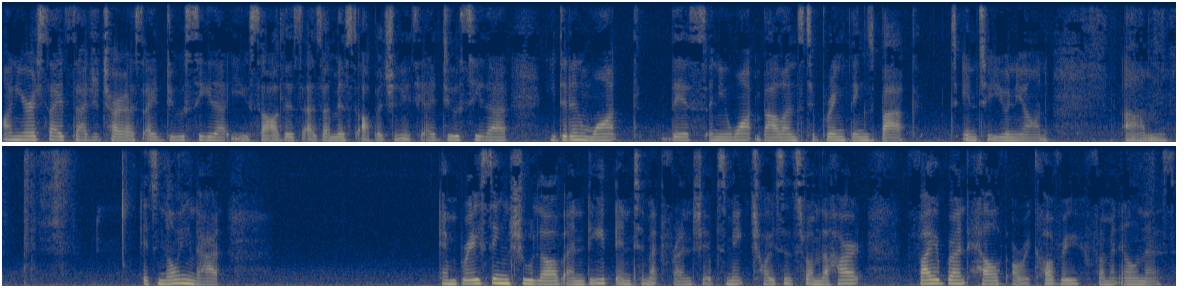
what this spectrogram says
on your side, Sagittarius, I do see that you saw this as a missed opportunity. I do see that you didn't want this and you want balance to bring things back into union. Um, it's knowing that embracing true love and deep, intimate friendships, make choices from the heart, vibrant health or recovery from an illness.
